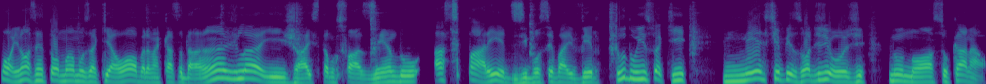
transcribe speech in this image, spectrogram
Bom, e nós retomamos aqui a obra na casa da Ângela e já estamos fazendo as paredes e você vai ver tudo isso aqui neste episódio de hoje no nosso canal.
